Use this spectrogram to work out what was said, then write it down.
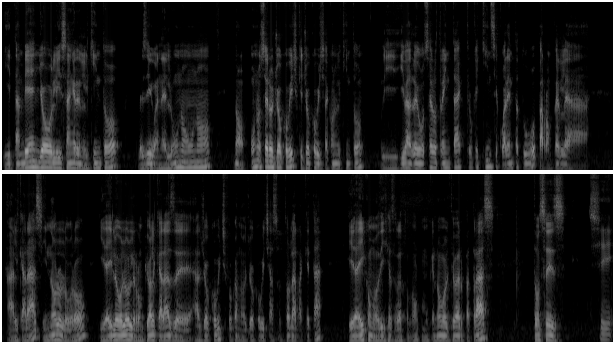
y también yo olí sangre en el quinto, les digo, en el 1-1, no, 1-0 Djokovic, que Djokovic sacó en el quinto, y iba luego 0-30, creo que 15-40 tuvo para romperle a, Alcaraz y no lo logró. Y de ahí luego, luego le rompió Alcaraz de, a Djokovic, fue cuando Djokovic azotó la raqueta. Y de ahí, como dije hace rato, ¿no? Como que no volteó a ver para atrás. Entonces, sí.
